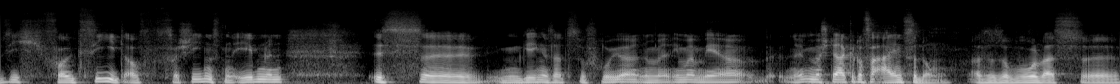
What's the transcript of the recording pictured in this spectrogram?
sich vollzieht auf verschiedensten Ebenen, ist äh, im Gegensatz zu früher immer, mehr, eine immer stärkere Vereinzelung. Also sowohl was äh,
